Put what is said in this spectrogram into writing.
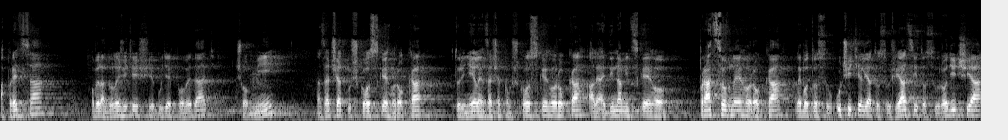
A predsa oveľa dôležitejšie bude povedať, čo my na začiatku školského roka ktorý nie je len začiatkom školského roka, ale aj dynamického pracovného roka, lebo to sú učitelia, to sú žiaci, to sú rodičia.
